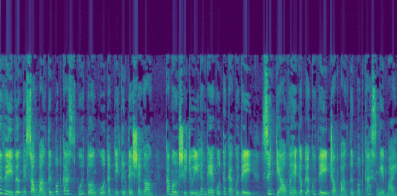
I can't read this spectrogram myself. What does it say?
Quý vị vừa nghe xong bản tin podcast cuối tuần của tạp chí Kinh tế Sài Gòn. Cảm ơn sự chú ý lắng nghe của tất cả quý vị. Xin chào và hẹn gặp lại quý vị trong bản tin podcast ngày mai.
